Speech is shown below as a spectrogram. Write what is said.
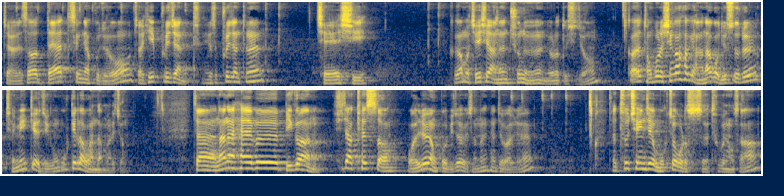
자, 그래서 that 생략 구조. 자, he present. 그래서 present는 제시. 그가 뭐 제시하는 주는 이런 뜻이죠. 그러니까 정보를 심각하게 안 하고 뉴스를 재미있게 지금 웃기려고 한단 말이죠. 자, 나는 have begun. 시작했어. 완료용법이죠. 여기서는 현재 완료. 자, to change의 목적으로 썼어요. 투부정사.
